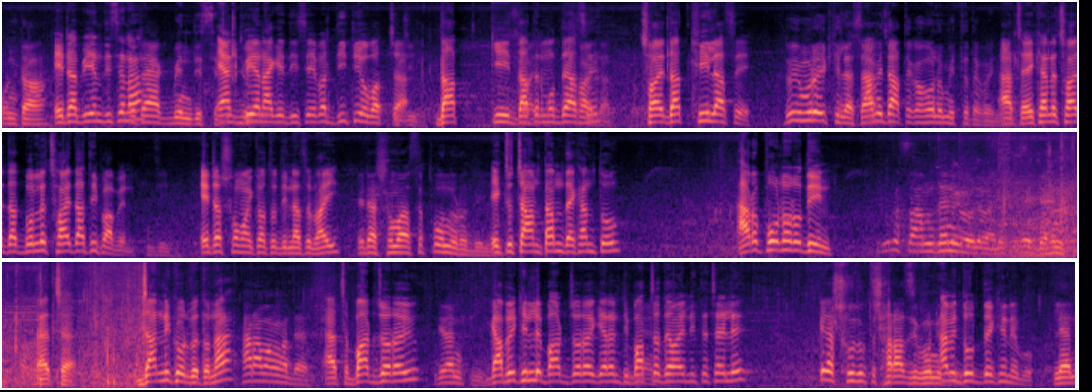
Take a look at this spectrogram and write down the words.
কোনটা? এটা বিএন দিছে না? এটা এক বিন দিচ্ছে এক বিয়ান আগে দিছে এবার দ্বিতীয় বাচ্চা। দাঁত কি দাঁতের মধ্যে আছে? ছয় দাঁত। খিল আছে। দুই মুড়ে খিল আছে। আমি দাঁতে কখনো মিথ্যাতে কই না আচ্ছা এখানে ছয় দাঁত বললে ছয় দাঁতই পাবেন। জি। এটার সময় কতদিন আছে ভাই? এটার সময় আছে পনেরো দিন। একটু চাম টাম দেখান তো। আরও পনেরো দিন। এগুলো সামধানি বলে ভাই, দেখেন আচ্ছা। জার্নি করবে তো না? সারা বাংলাদেশ। আচ্ছা বাট জরায়ু গ্যারান্টি। গাবে কিনলে বাট জরায়ু গ্যারান্টি। বাচ্চা দেওয়াই নিতে চাইলে? এটা সুযোগ তো সারা জীবন। আমি দুধ দেখে নেব। লেন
